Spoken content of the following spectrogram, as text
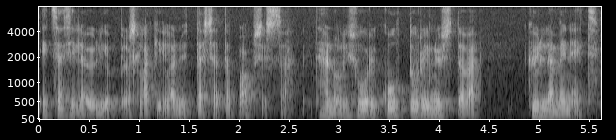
et sä sillä ylioppilaslakilla nyt tässä tapauksessa, että hän oli suuri kulttuurin ystävä, kyllä menet.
